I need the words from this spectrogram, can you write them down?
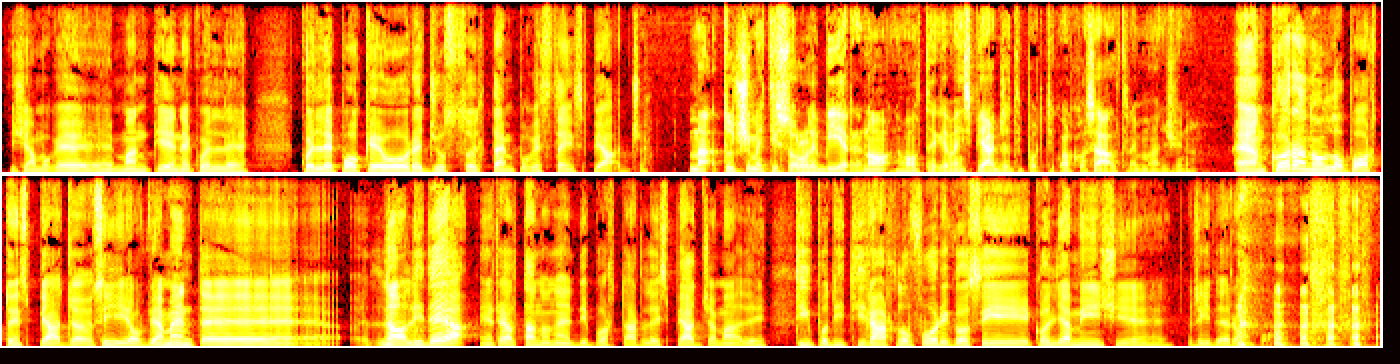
Diciamo che mantiene quelle, quelle poche ore, giusto il tempo che stai in spiaggia. Ma tu ci metti solo le birre, no? Una volta che vai in spiaggia ti porti qualcos'altro, immagino. E ancora non lo porto in spiaggia. Sì, ovviamente. eh, No, l'idea in realtà non è di portarlo in spiaggia, ma di, tipo di tirarlo fuori così con gli amici e ridere un po'.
